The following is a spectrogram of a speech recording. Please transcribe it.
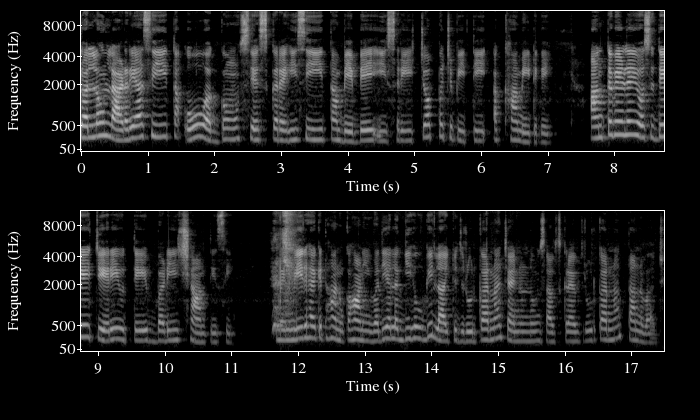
ਗੱਲੋਂ ਲੜ ਰਿਹਾ ਸੀ ਤਾਂ ਉਹ ਅੱਗੋਂ ਸਿਸਕ ਰਹੀ ਸੀ ਤਾਂ ਬੇਬੇ ਈਸਰੀ ਚੁੱਪ ਚਪੀਤੀ ਅੱਖਾਂ ਮੀਟ ਗਈ। ਅੰਤ ਵੇਲੇ ਉਸ ਦੇ ਚਿਹਰੇ ਉੱਤੇ ਬੜੀ ਸ਼ਾਂਤੀ ਸੀ। ਮੈਨੂੰ ਉਮੀਦ ਹੈ ਕਿ ਤੁਹਾਨੂੰ ਕਹਾਣੀ ਵਧੀਆ ਲੱਗੀ ਹੋਊਗੀ। ਲਾਈਕ ਜ਼ਰੂਰ ਕਰਨਾ, ਚੈਨਲ ਨੂੰ ਸਬਸਕ੍ਰਾਈਬ ਜ਼ਰੂਰ ਕਰਨਾ। ਧੰਨਵਾਦ ਜੀ।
